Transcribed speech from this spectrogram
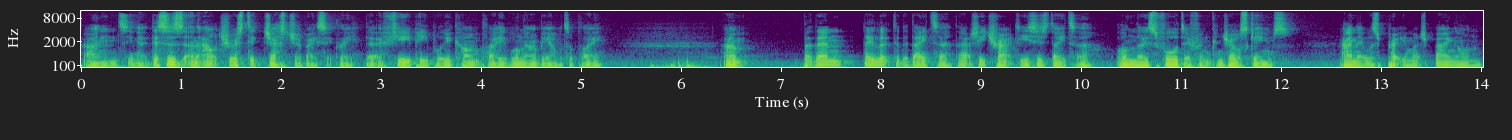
and you know, this is an altruistic gesture basically that a few people who can't play will now be able to play. Um, but then they looked at the data. They actually tracked usage data on those four different control schemes, and it was pretty much bang on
